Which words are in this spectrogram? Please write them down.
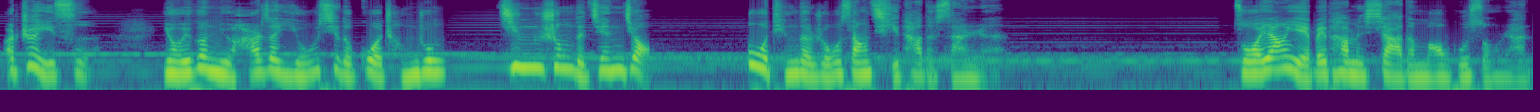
而这一次，有一个女孩在游戏的过程中惊声的尖叫，不停的揉伤其他的三人。左央也被他们吓得毛骨悚然。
